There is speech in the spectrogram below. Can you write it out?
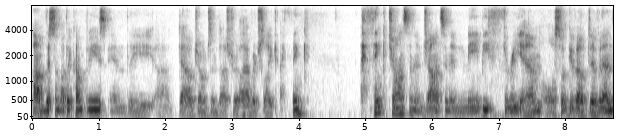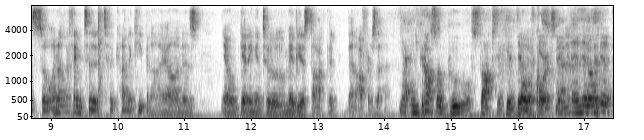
Um, there's some other companies in the uh, dow jones industrial average like i think I think Johnson and Johnson and maybe 3M also give out dividends. So another thing to, to kind of keep an eye on is you know getting into maybe a stock that, that offers that. yeah, and you can also Google stocks that give dividends. Oh, of course, yeah. And, and it'll, it,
